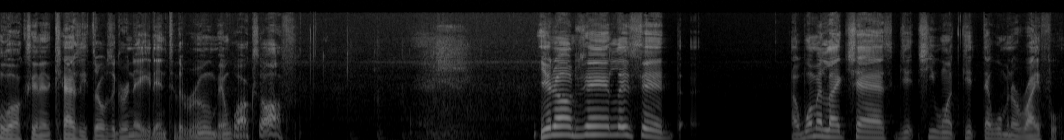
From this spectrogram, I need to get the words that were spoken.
walks in and casually throws a grenade into the room and walks off. You know what I'm saying? Listen, a woman like Chaz, get she want get that woman a rifle.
